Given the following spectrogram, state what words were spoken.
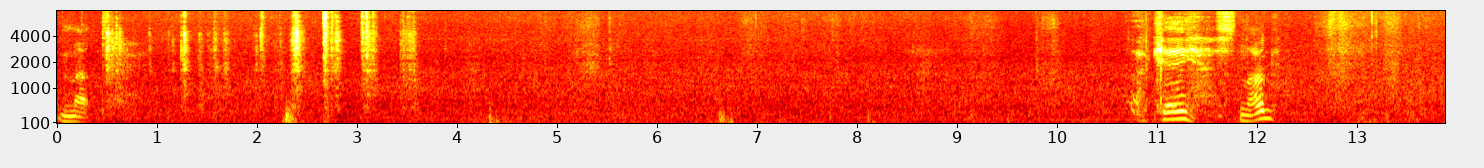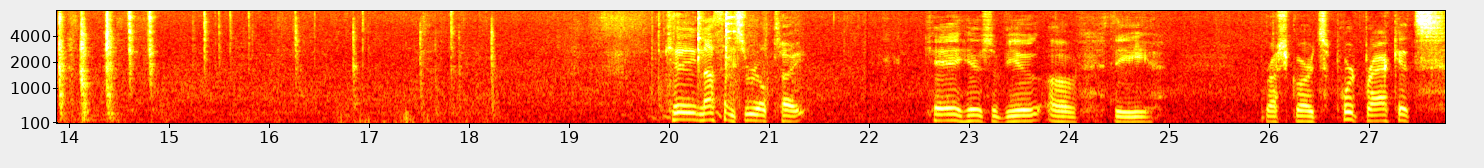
nut. Okay, snug. Okay, nothing's real tight. Okay, here's a view of the brush guard support brackets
